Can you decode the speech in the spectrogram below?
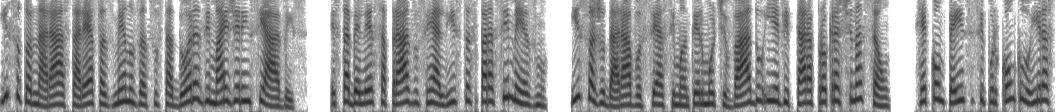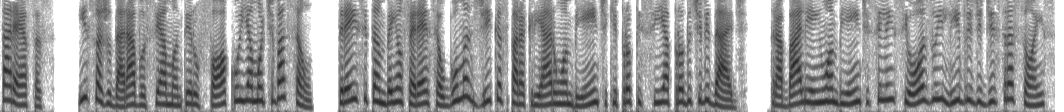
Isso tornará as tarefas menos assustadoras e mais gerenciáveis. Estabeleça prazos realistas para si mesmo. Isso ajudará você a se manter motivado e evitar a procrastinação. Recompense-se por concluir as tarefas. Isso ajudará você a manter o foco e a motivação. Tracy também oferece algumas dicas para criar um ambiente que propicie a produtividade. Trabalhe em um ambiente silencioso e livre de distrações.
